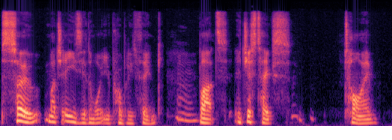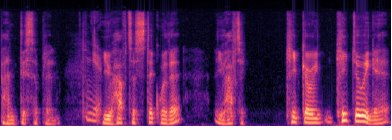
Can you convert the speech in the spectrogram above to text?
so much easier than what you probably think, mm. but it just takes time and discipline. Yeah. You have to stick with it. You have to keep going, keep doing it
